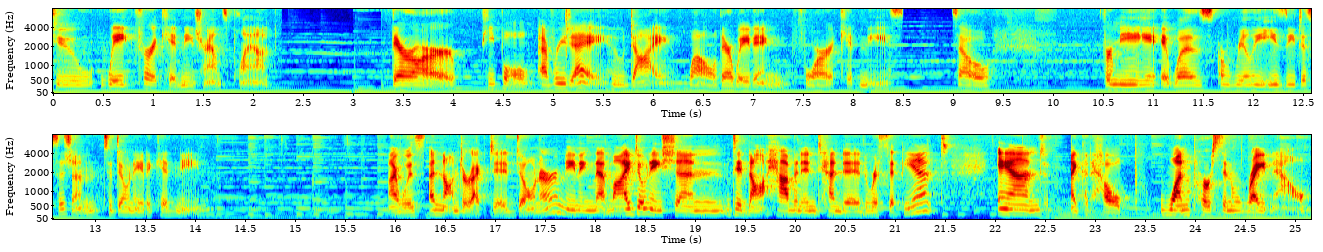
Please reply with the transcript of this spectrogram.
to wait for a kidney transplant. There are people every day who die while they're waiting for kidneys. So for me, it was a really easy decision to donate a kidney. I was a non-directed donor, meaning that my donation did not have an intended recipient and I could help one person right now.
